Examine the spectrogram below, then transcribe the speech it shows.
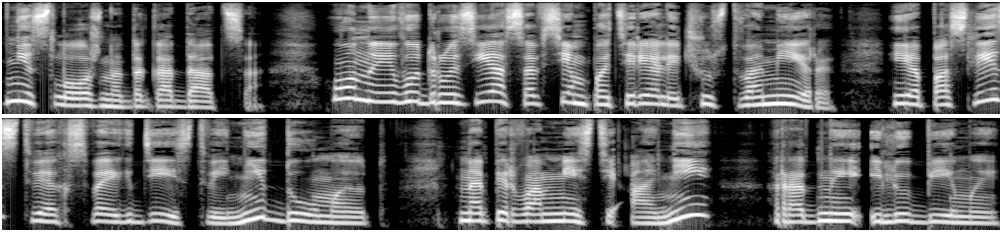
Несложно догадаться. Он и его друзья совсем потеряли чувство меры и о последствиях своих действий не думают. На первом месте они — родные и любимые,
